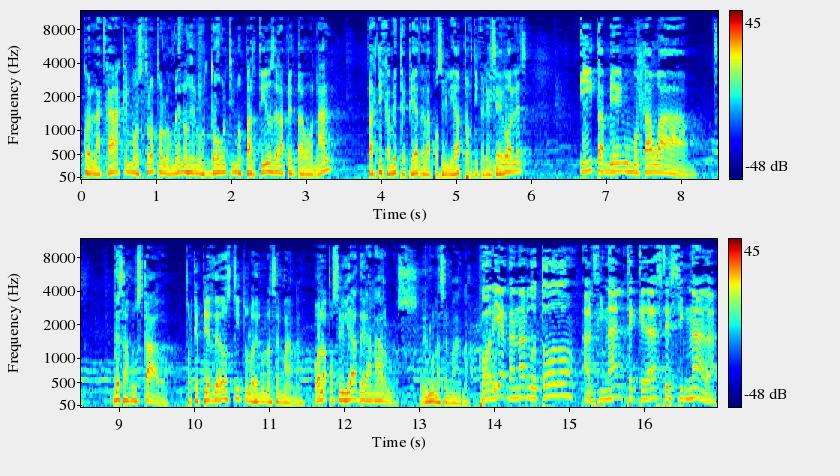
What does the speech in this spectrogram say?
con la cara que mostró por lo menos en los dos últimos partidos de la Pentagonal. Prácticamente pierde la posibilidad por diferencia de goles. Y también un Motagua desajustado, porque pierde dos títulos en una semana. O la posibilidad de ganarlos en una semana. Podía ganarlo todo, al final te quedaste sin nada.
